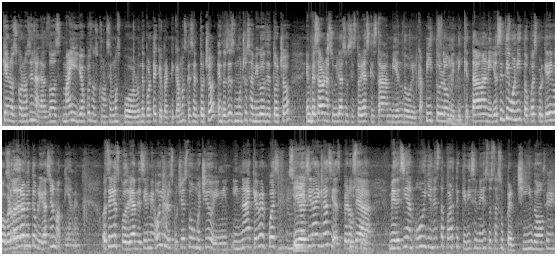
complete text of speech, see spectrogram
que nos conocen a las dos. Mai y yo pues nos conocemos por un deporte que practicamos, que es el tocho. Entonces muchos amigos de tocho empezaron a subir a sus historias que estaban viendo el capítulo, me etiquetaban y yo sentí bonito pues porque digo, verdaderamente obligación no tienen. O sea, ellos podrían decirme, oye, lo escuché, estuvo muy chido y, y nada que ver, pues. Y yo decir, ay, gracias. Pero, o sea, me decían, oye, en esta parte que dicen esto está súper chido. Sí.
